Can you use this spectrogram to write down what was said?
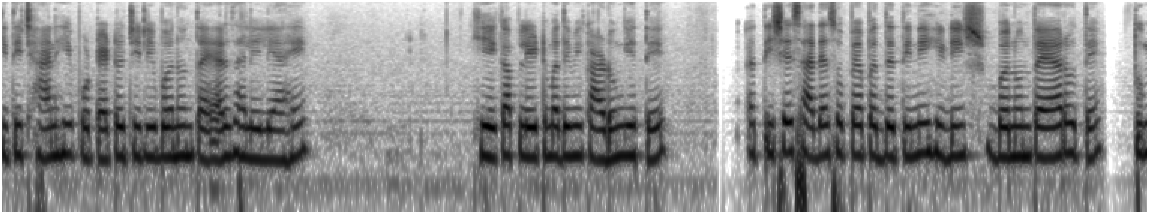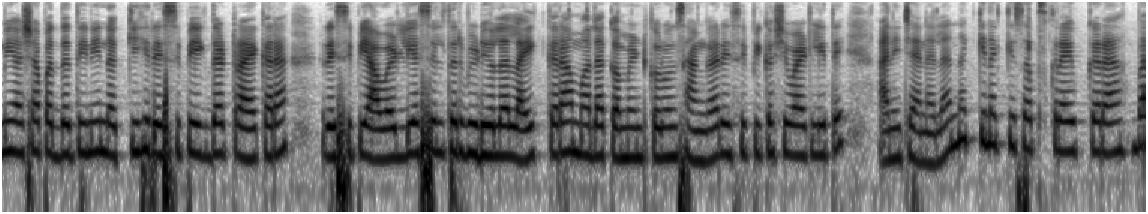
किती छान ही पोटॅटो चिली बनवून तयार झालेली आहे. ही एका प्लेटमध्ये मी काढून घेते. अतिशय साध्या सोप्या पद्धतीने ही डिश बनवून तयार होते. तुम्ही अशा पद्धतीने नक्की ही रेसिपी एकदा ट्राय करा. रेसिपी आवडली असेल तर व्हिडिओला लाईक करा. मला कमेंट करून सांगा रेसिपी कशी वाटली ते. आणि चॅनलला नक्की नक्की सबस्क्राईब करा. बाय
